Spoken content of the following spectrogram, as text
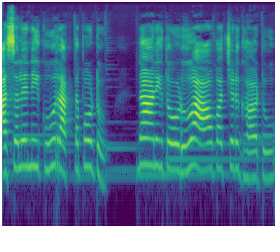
అసలే నీకు రక్తపోటు. దానికి తోడు ఆవపచ్చడి ఘాటు.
